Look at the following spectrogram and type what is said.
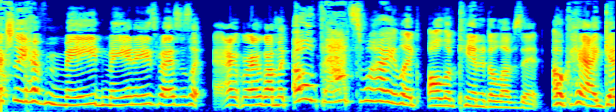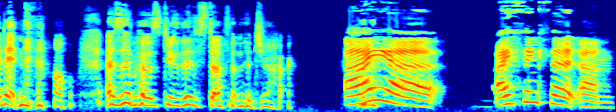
actually have made mayonnaise by itself, like I, I'm like, oh, that's why like all of Canada loves it. Okay, I get it now, as opposed to the stuff in the jar. I uh I think that um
